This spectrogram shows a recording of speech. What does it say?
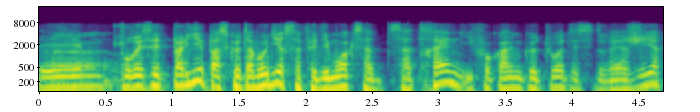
Et Euh, pour essayer de pallier, parce que t'as beau dire, ça fait des mois que ça, ça traîne, il faut quand même que toi, tu essaies de réagir.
